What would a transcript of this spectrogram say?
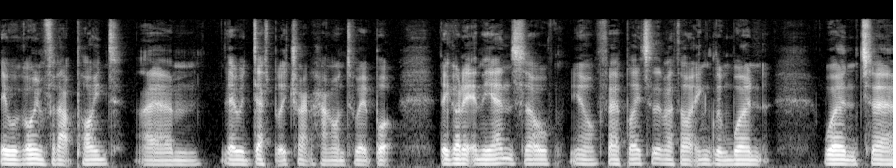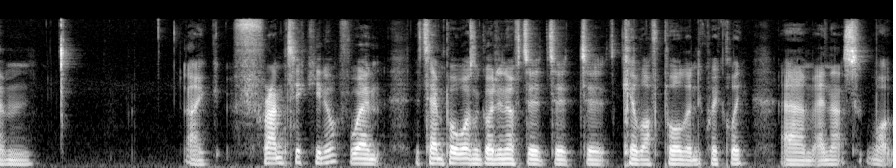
they were going for that point. Um, they were desperately trying to hang on to it, but they got it in the end. So you know, fair play to them. I thought England weren't weren't um, like frantic enough when the tempo wasn't good enough to, to, to kill off Poland quickly. Um, and that's what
